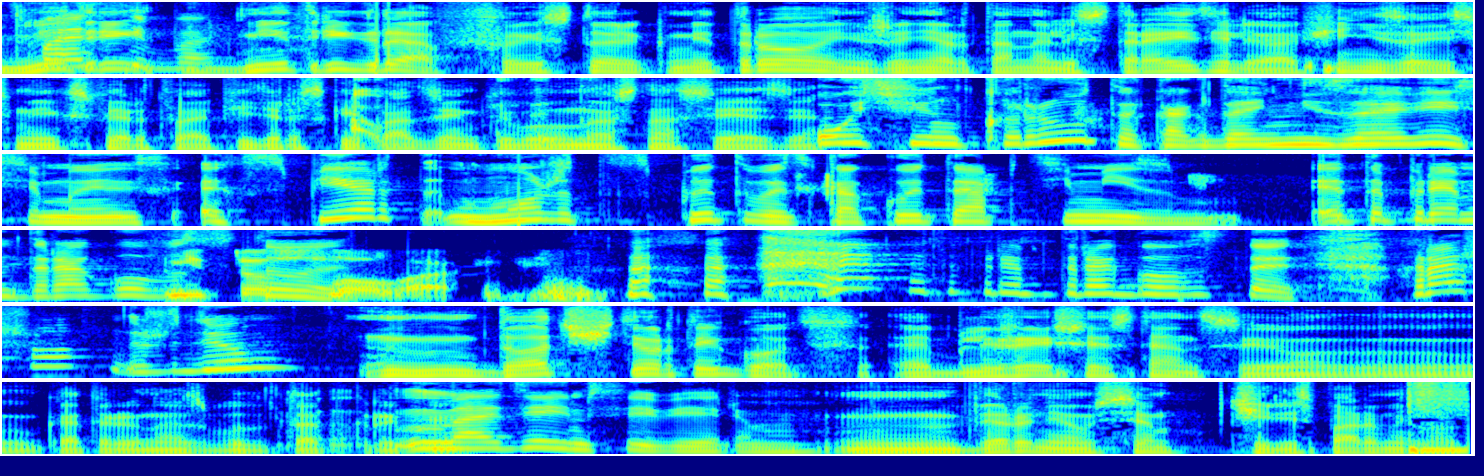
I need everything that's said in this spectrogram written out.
Дмитрий, Спасибо. Дмитрий Граф, историк метро, инженер тоннелей строитель, вообще независимый эксперт по питерской подземке был у нас на связи. Очень круто, когда независимый эксперт может испытывать какой-то оптимизм. Это прям дорогого Не стоит. то слово. Это прям дорогого стоит. Хорошо, ждем. М, 24 год. Э, Ближайшие станции, э, которые у нас будут открыты. Надеемся и верим. Вернемся через пару минут.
